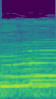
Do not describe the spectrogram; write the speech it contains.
Good.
